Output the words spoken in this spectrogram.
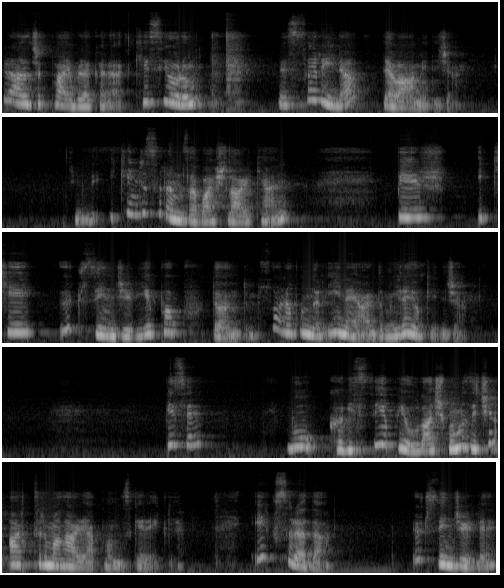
Birazcık pay bırakarak kesiyorum ve sarıyla devam edeceğim. Şimdi ikinci sıramıza başlarken 1, 2, 3 zincir yapıp döndüm. Sonra bunları iğne yardımıyla yok edeceğim. Bizim bu kavisli yapıya ulaşmamız için arttırmalar yapmamız gerekli. İlk sırada 3 zincirle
